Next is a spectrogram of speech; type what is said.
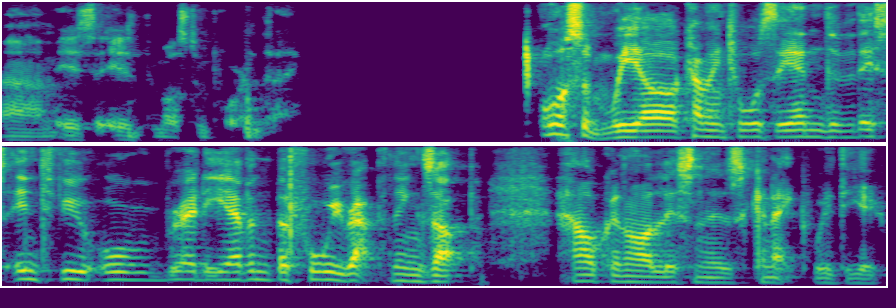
um, is is the most important thing. Awesome. We are coming towards the end of this interview already, Evan. Before we wrap things up, how can our listeners connect with you?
